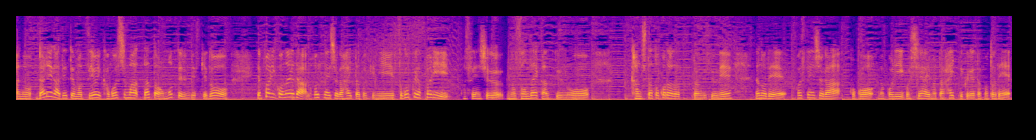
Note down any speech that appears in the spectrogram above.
あの誰が出ても強い鹿児島だとは思ってるんですけどやっぱりこの間星選手が入った時にすごくやっぱり星選手の存在感っていうのを感じたところだったんですよね。なので星選手がここ残り5試合また入ってくれたことで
